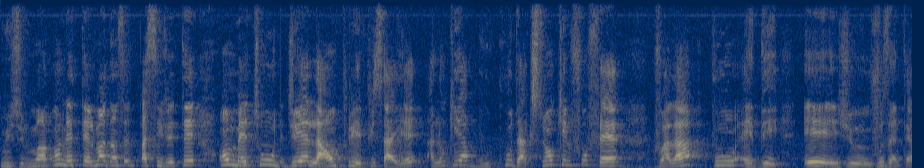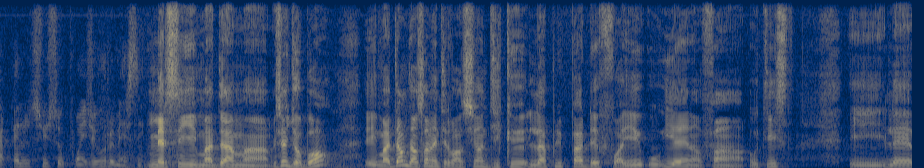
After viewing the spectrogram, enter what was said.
musulmane. On est tellement dans cette passivité, on met tout, Dieu est là, on prie et puis ça y est, alors qu'il y a beaucoup d'actions qu'il faut faire, voilà, pour aider. Et je vous interpelle sur ce point. Je vous remercie. Merci, Madame. euh, Monsieur Diobo, et Madame, dans son intervention, dit que la plupart des foyers où il y a un enfant autiste, et les,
